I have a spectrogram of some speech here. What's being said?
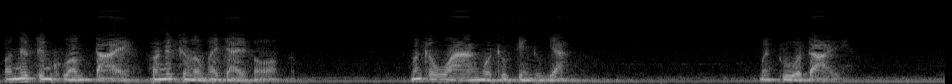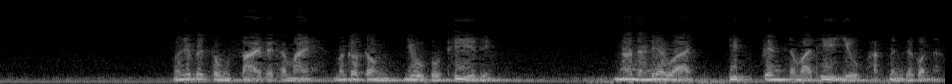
พอนึกถึงความตายพอนึกถึงลมหายใจออกมันก็วางหมดทุกสิ่งทุกอย่าง มันกลัวตาย มันจะไปตรงสายไปทำไม มันก็ต้องอยู่กับที่ดินั่นเรียกว่าจิตเป็นสมาธิอยู่พักหนึ่งซะก่อนนะ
